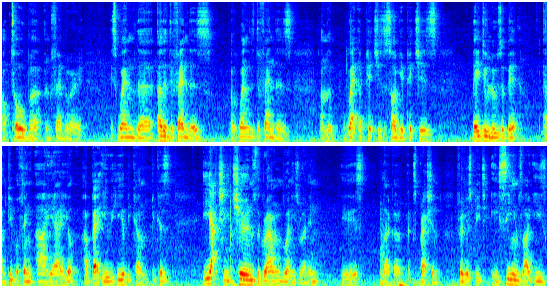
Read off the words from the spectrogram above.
October and February. It's when the other defenders, or when the defenders on the wetter pitches, the soggier pitches, they do lose a bit. And people think, ah, yeah, he'll, I bet you he'll become, because he actually churns the ground when he's running. He is like an expression, figure of speech. He seems like he's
